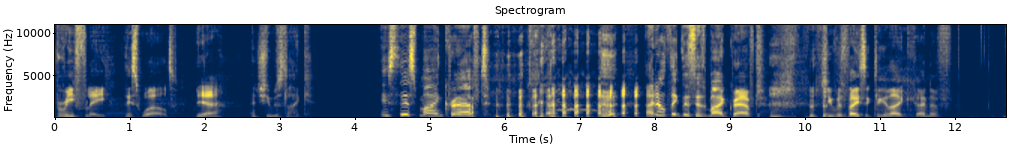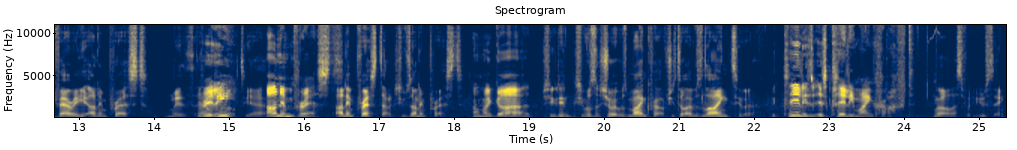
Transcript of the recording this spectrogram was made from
briefly this world Yeah. and she was like is this minecraft i don't think this is minecraft she was basically like kind of very unimpressed with Really? world, Yeah. Unimpressed. unimpressed, Dunk. She was unimpressed. oh my god. She didn't. She wasn't sure it was Minecraft. She thought I was lying to her. It clearly, it's clearly Minecraft. Well, that's what you think.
